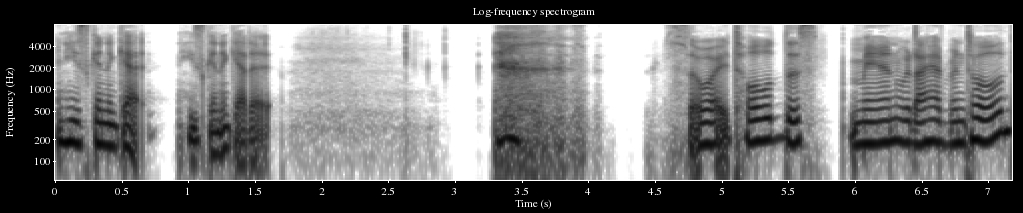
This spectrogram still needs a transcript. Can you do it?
and he's going to get he's going to get it. so I told this man what I had been told.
